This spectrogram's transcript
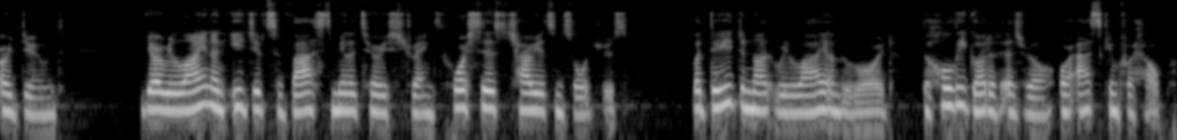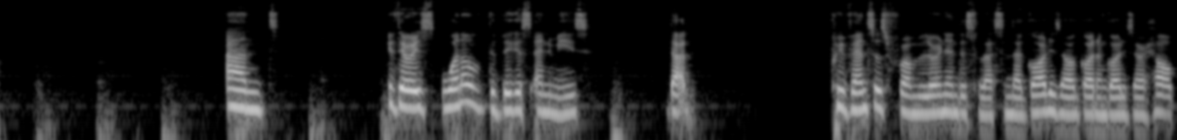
are doomed. They are relying on Egypt's vast military strength, horses, chariots, and soldiers. But they do not rely on the Lord, the Holy God of Israel, or ask Him for help. And if there is one of the biggest enemies that prevents us from learning this lesson that God is our God and God is our help,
